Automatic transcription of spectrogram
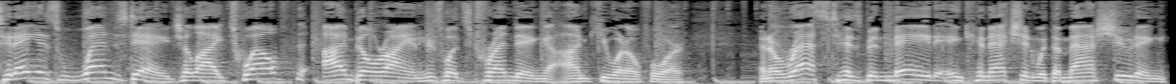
Today is Wednesday, July 12th. I'm Bill Ryan. Here's what's trending on Q104. An arrest has been made in connection with the mass shooting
